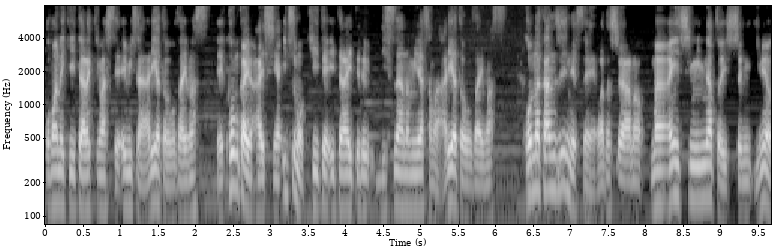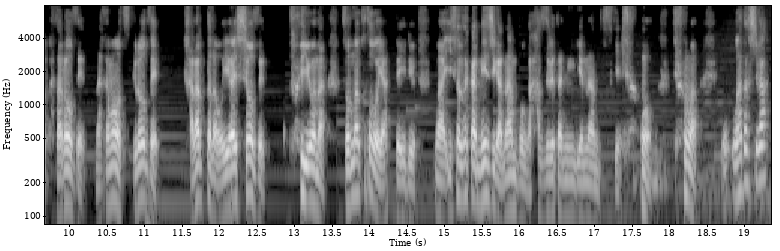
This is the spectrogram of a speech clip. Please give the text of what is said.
お招きいただきまして、エミさんありがとうございます。え今回の配信はいつも聞いていただいているリスナーの皆様ありがとうございます。こんな感じにですね、私はあの、毎日みんなと一緒に夢を語ろうぜ、仲間を作ろうぜ、叶ったらお祝いしようぜ、というような、そんなことをやっている、まあ、いささかネジが何本か外れた人間なんですけれども、でもまあ、私は、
